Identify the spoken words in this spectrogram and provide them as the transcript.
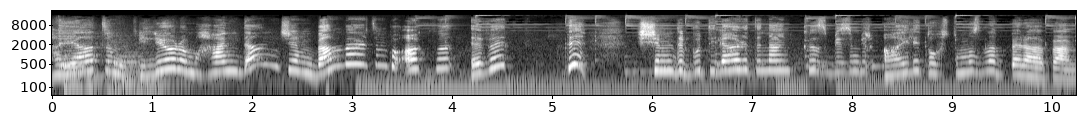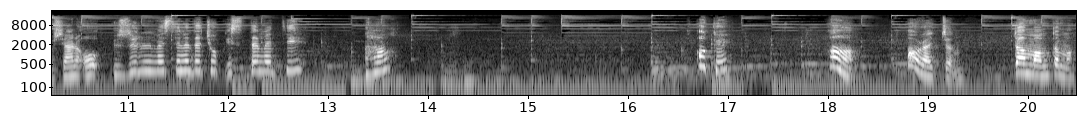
Hayatım biliyorum Handancığım ben verdim bu aklı. Evet de şimdi bu Dilara denen kız bizim bir aile dostumuzla berabermiş. Yani o üzülmesini de çok istemediği... Ha? Okey. Ha, alright canım. Tamam tamam.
